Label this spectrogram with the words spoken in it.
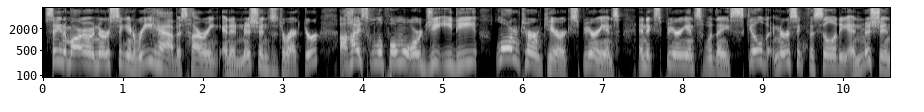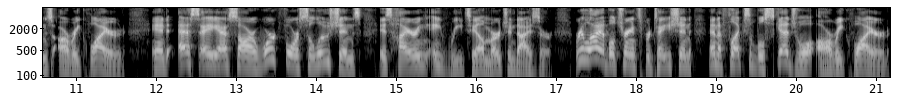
St. Amaro Nursing and Rehab is hiring an admissions director, a high school diploma or GED, long term care experience, and experience with a skilled nursing facility admissions are required. And SASR Workforce Solutions is hiring a retail merchandiser. Reliable transportation and a flexible schedule are required.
